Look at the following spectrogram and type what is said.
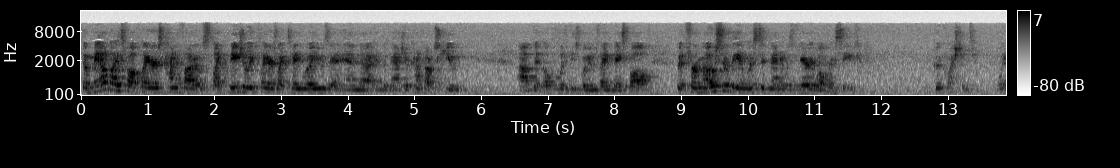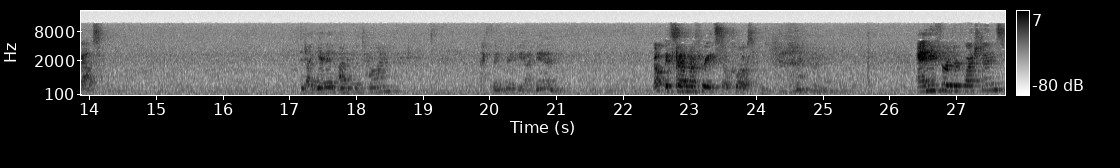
The male baseball players kind of thought it was like major league players like Teddy Williams and, and, uh, and DiMaggio kind of thought it was cute. Um, that they'll look at these women playing baseball. But for most of the enlisted men, it was very well received. Good questions. What else? Did I get in under the time? I think maybe I did. Oh, it's 7.03, it's so close. Any further questions?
